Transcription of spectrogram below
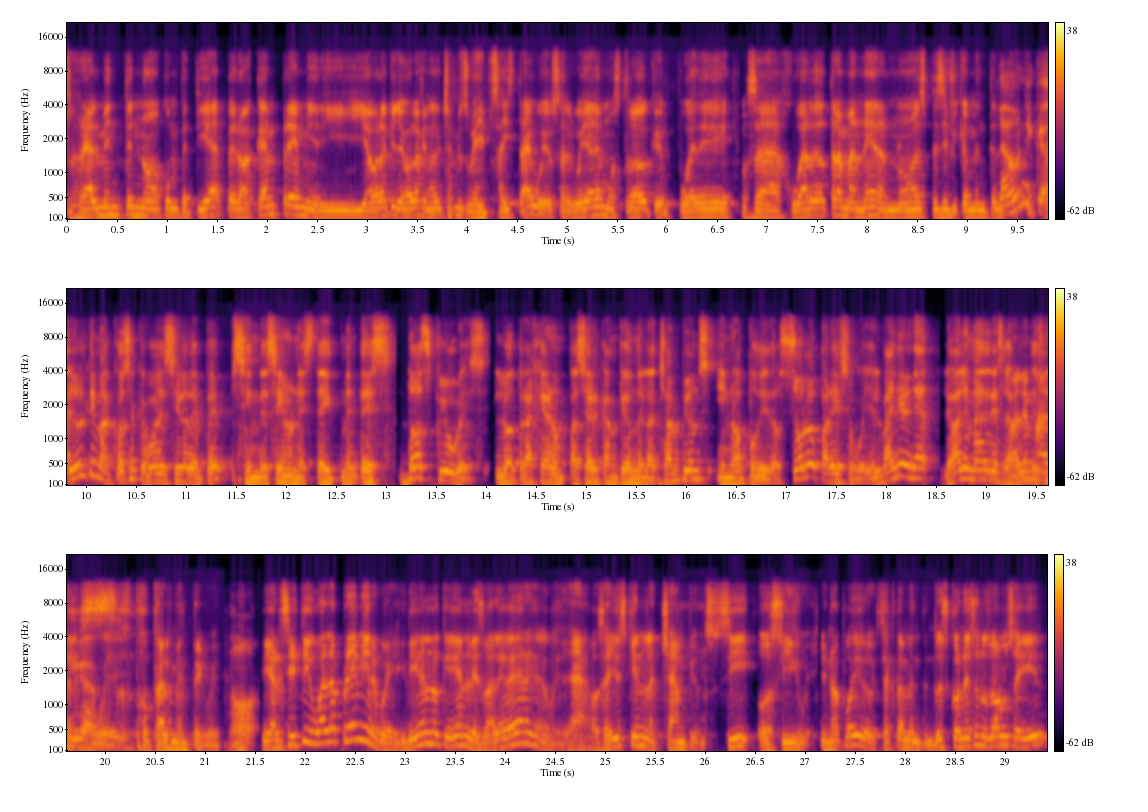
realmente no competía. Pero acá en Premier y ahora que llegó a la final Champions, güey, pues ahí está, güey. O sea, el güey ha demostrado que puede, o sea, jugar de otra manera, no específicamente. La única, la última cosa que voy a decir de Pep, sin decir un statement, es dos clubes lo trajeron para ser campeón de la Champions y no ha podido. Solo para eso, güey. El Bayern ya le vale madres la vale Bundesliga, güey. Totalmente, güey. ¿No? Y al City igual la Premier, güey. Digan lo que digan, les vale verga, güey. Ya, o sea, ellos quieren la Champions, sí o sí, güey. Y no ha podido, exactamente. Entonces, con eso nos vamos a ir.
